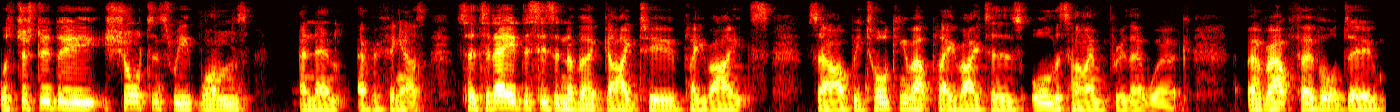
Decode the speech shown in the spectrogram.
let's just do the short and sweet ones and then everything else. So today, this is another guide to playwrights. So I'll be talking about playwriters all the time through their work. And without further ado,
